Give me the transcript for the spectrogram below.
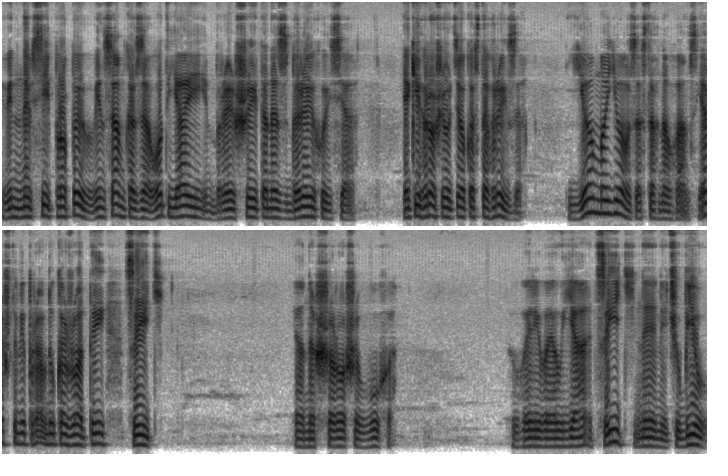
Він не всі пропив. Він сам казав, от я й бреши та не зберихуйся. Які гроші у цього костогриза? Йо-майо, застогнав Ганс. Я ж тобі правду кажу, а ти цить. Я нашорошив вуха. Вирівав я цить, неміч, уб'ю.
